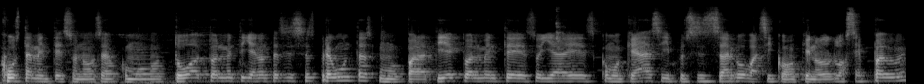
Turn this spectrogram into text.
justamente eso, ¿no? O sea, como tú actualmente ya no te haces esas preguntas, como para ti actualmente eso ya es como que, ah, sí, pues es algo básico, que no lo sepas, güey.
